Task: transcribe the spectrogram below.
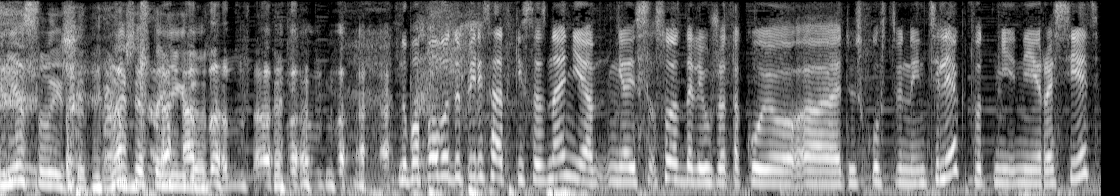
не слышит. Знаешь, это анекдот? Ну, по поводу пересадки сознания, э, создали уже такую, э, эту искусственный интеллект, вот не- нейросеть,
